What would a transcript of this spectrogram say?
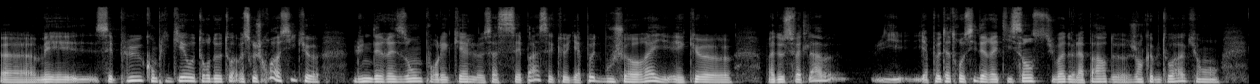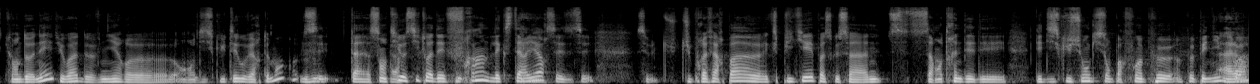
Mais c'est plus compliqué autour de toi parce que je crois aussi que l'une des raisons pour lesquelles ça se sait pas, c'est qu'il y a peu de bouche à oreille et que bah, de ce fait-là, il y a peut-être aussi des réticences, tu vois, de la part de gens comme toi qui ont qui ont donné, tu vois, de venir euh, en discuter ouvertement. T'as senti Alors- aussi toi des freins de l'extérieur? C'est, c'est, c'est- tu, tu préfères pas euh, expliquer parce que ça ça entraîne des, des, des discussions qui sont parfois un peu un peu pénibles. Alors,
